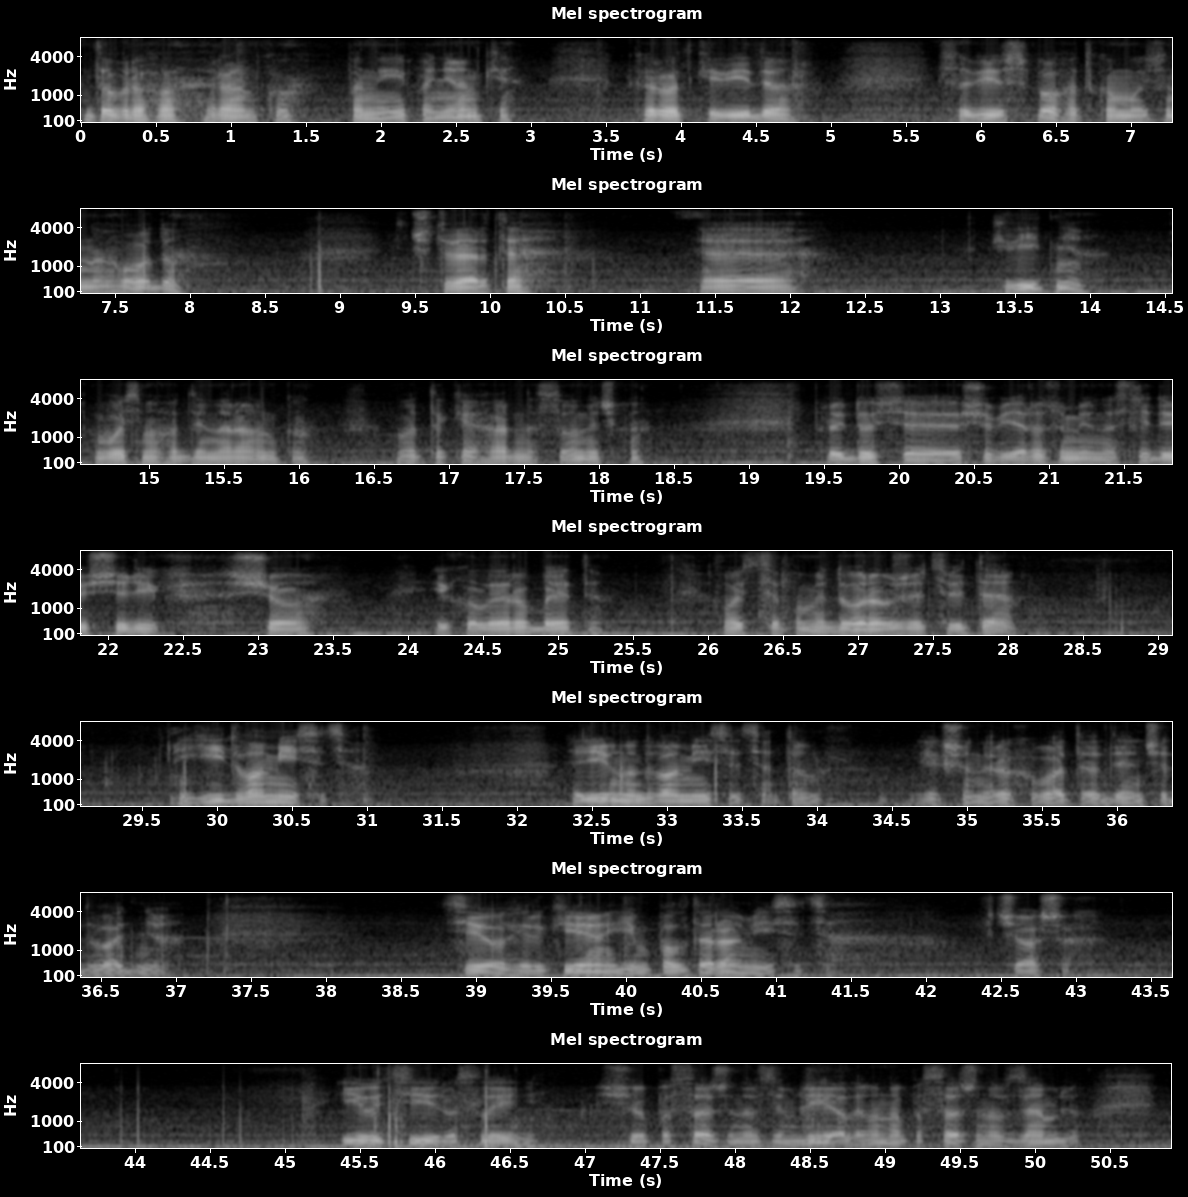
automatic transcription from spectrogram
Доброго ранку, пани і панянки. Коротке відео. Собі в спогад комусь в нагоду. 4 е, квітня, 8 година ранку. От таке гарне сонечко. Пройдуся, щоб я розумів на слідуючий рік, що і коли робити. Ось це помідора вже цвіте. Їй два місяці. Рівно два місяці, там, якщо не рахувати один чи два дня. Ці огірки їм полтора місяця в чашах. І оці рослині, що посаджена в землі, але вона посаджена в землю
